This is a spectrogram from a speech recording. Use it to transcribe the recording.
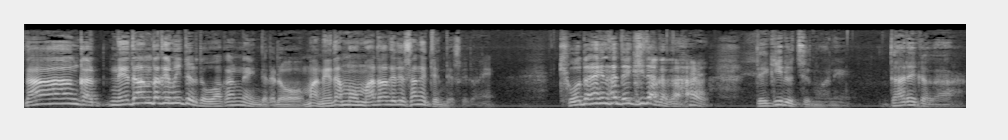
なんか値段だけ見てると分かんないんだけど、まあ値段も窓開けで下げてるんですけどね、巨大な出来高はがいできるっていうのはね、誰かが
